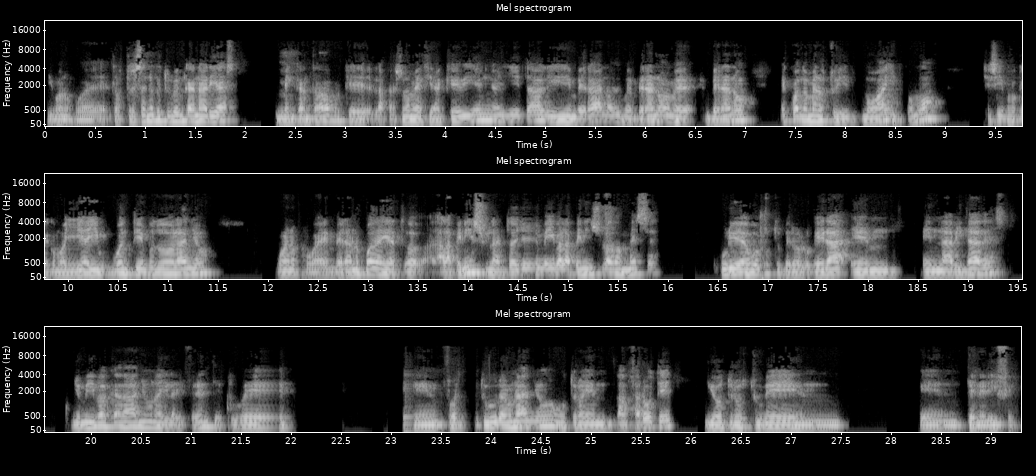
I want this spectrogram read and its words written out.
Y bueno, pues los tres años que estuve en Canarias me encantaba porque las personas me decían, qué bien allí y tal, y en verano, en verano, en verano es cuando menos turismo hay. ¿Cómo? Sí, sí, porque como allí hay buen tiempo todo el año, bueno, pues en verano puede ir a, la península. Entonces yo me iba a la península dos meses, julio y agosto, pero lo que era en, Navidades, yo me iba cada año a una isla diferente. Estuve en Fuerteventura un año, otro en Lanzarote y otro estuve en, Tenerife.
